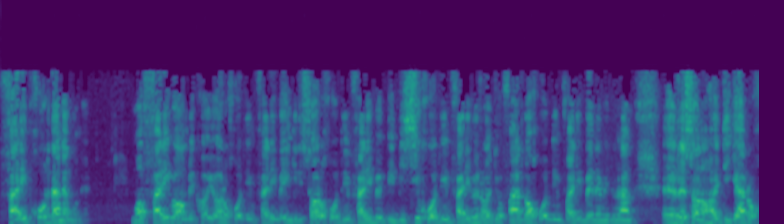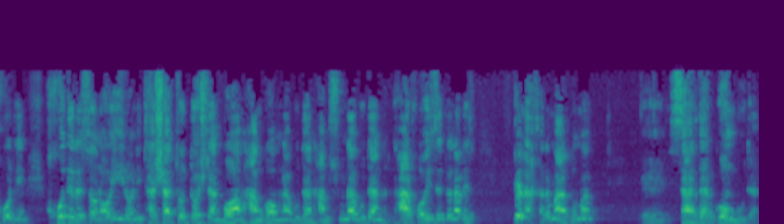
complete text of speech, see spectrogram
فریب خوردنمونه. ما فریب آمریکایی ها رو خوردیم فریب انگلیس ها رو خوردیم فریب بی بی سی خوردیم فریب رادیو فردا خوردیم فریب نمی‌دونم رسانه های دیگر رو خوردیم. خود رسانه های ایرانی تشتت داشتن با هم همگام نبودن همسو نبودن حرف های ضد و نقیض. بالاخره مردم هم سردرگم بودن.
